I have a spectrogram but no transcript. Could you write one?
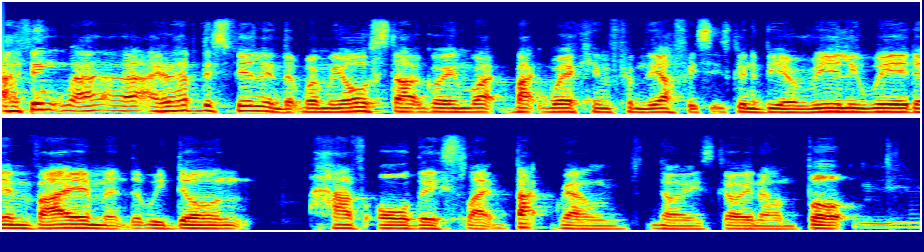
I think I have this feeling that when we all start going back working from the office, it's going to be a really weird environment that we don't have all this like background noise going on. But mm-hmm.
